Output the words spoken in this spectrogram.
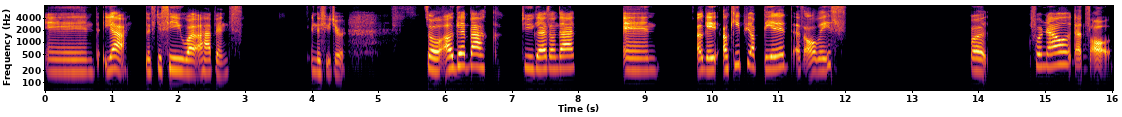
And yeah, let's just see what happens in the future. So I'll get back to you guys on that and I'll I'll keep you updated as always. But for now, that's all.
